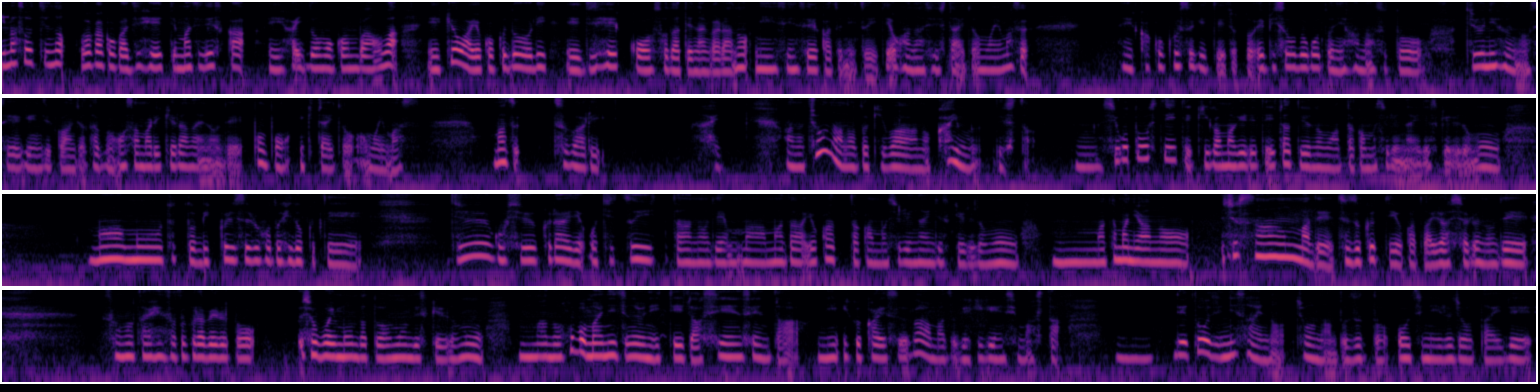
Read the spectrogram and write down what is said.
今そっちの我が子が自閉ってマジですか、えー、はいどうもこんばんは、えー、今日は予告通り、えー、自閉子を育てながらの妊娠生活についてお話ししたいと思います、え過酷すぎてちょっとエピソードごとに話すと12分の制限時間じゃ多分収まりきらないのでポンポンいきたいと思います。まずつわり。はい。あの長男の時はあの皆無でした。うん、仕事をしていて気が紛れていたっていうのもあったかもしれないですけれどもまあもうちょっとびっくりするほどひどくて15週くらいで落ち着いたので、まあ、まだ良かったかもしれないんですけれどもうん、まあ、たまにあの出産まで続くっていう方いらっしゃるのでその大変さと比べるとしょぼいもんだとは思うんですけれども、うん、あのほぼ毎日のように行っていた支援センターに行く回数がまず激減しました、うん、で当時2歳の長男とずっとお家にいる状態で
